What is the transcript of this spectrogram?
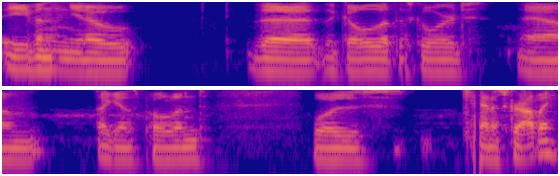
even, you know, the the goal that they scored um, against Poland was kind of scrappy.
